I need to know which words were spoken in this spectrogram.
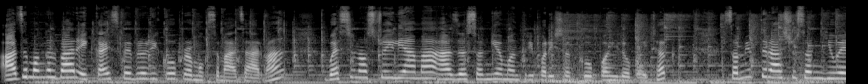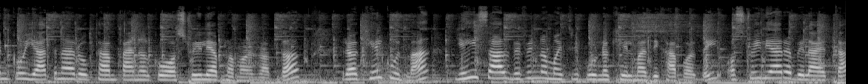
आज मंगलबार एक्काइस फेब्रुअरीको प्रमुख समाचारमा वेस्टर्न अस्ट्रेलियामा आज संघीय मन्त्री परिषदको पहिलो बैठक। संयुक्त राष्ट्र संघ युएनको यातना रोकथाम प्यानलको अस्ट्रेलिया भ्रमण रद्द र खेलकुदमा यही साल विभिन्न मैत्रीपूर्ण खेलमा देखा पर्दै अस्ट्रेलिया र बेलायतका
